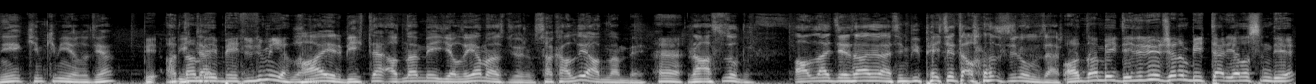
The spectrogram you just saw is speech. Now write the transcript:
Niye? Kim kimi yaladı ya? Bir Adnan Bihter- Bey Behlül'ü mü yalamış? Hayır Bihter Adnan Bey yalayamaz diyorum. Sakallı ya Adnan Bey. He. Rahatsız olur. Allah cezanı versin bir peçete alsın onu der. Adnan Bey deliriyor canım Bihter yalasın diye.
